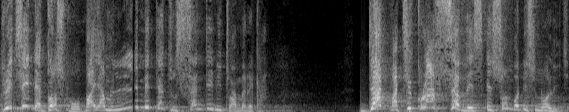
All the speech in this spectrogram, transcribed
preaching the gospel, but I am limited to sending it to America. That particular service is somebody's knowledge.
